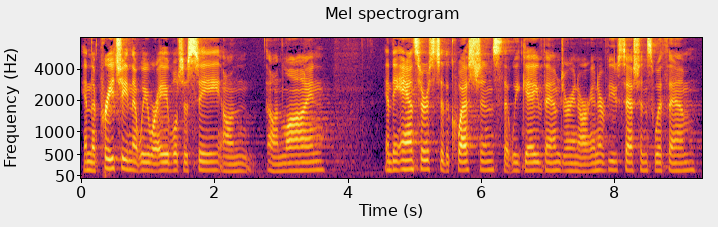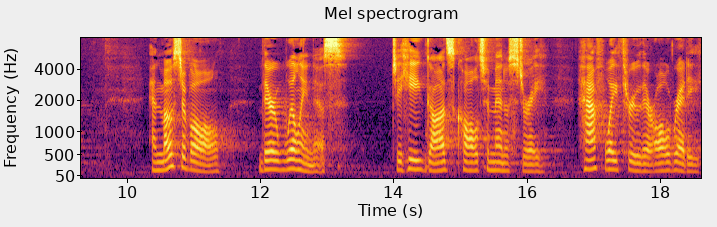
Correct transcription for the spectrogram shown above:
in the preaching that we were able to see on, online, in the answers to the questions that we gave them during our interview sessions with them, and most of all, their willingness to heed God's call to ministry halfway through their already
